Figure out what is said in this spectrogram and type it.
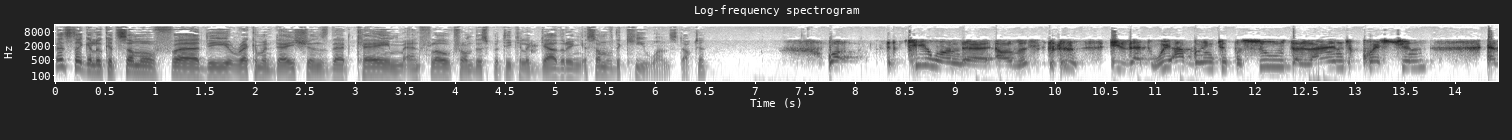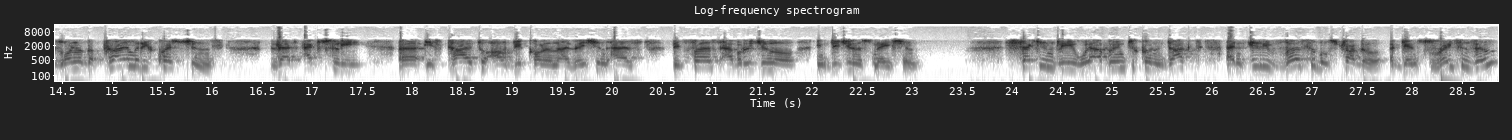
Let's take a look at some of uh, the recommendations that came and flowed from this particular gathering, some of the key ones, Doctor. Well, the key one, uh, Elvis, is that we are going to pursue the land question as one of the primary questions that actually uh, is tied to our decolonization as the first Aboriginal indigenous nation. Secondly, we are going to conduct an irreversible struggle against racism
